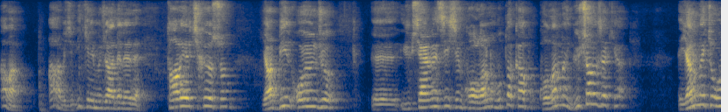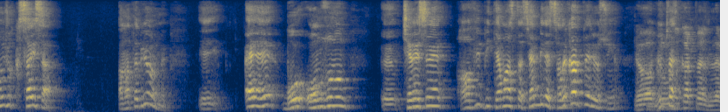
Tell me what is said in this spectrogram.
Ama abicim ikili mücadelede tavaya çıkıyorsun. Ya bir oyuncu e, yükselmesi için kollarını mutlaka kollarından güç alacak ya. E, yanındaki oyuncu kısaysa anlatabiliyor muyum? E, e, bu omzunun e, çenesine hafif bir temasta sen bir de sarı kart veriyorsun ya. Yok Lütfen. kırmızı kart verdiler.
